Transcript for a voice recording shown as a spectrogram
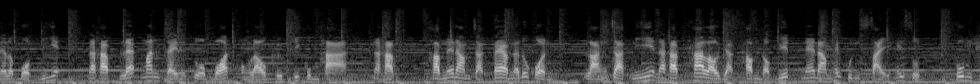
ในระบบนี้นะครับ และมั่นใจในตัวบอสของเราคือพี่กุมภานะครับ คำแนะนำจากแต้มนะทุกคน หลังจากนี้นะครับถ้าเราอยากทำดอกบิดแนะนำให้คุณใส่ให้สุด ทุ่มเท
